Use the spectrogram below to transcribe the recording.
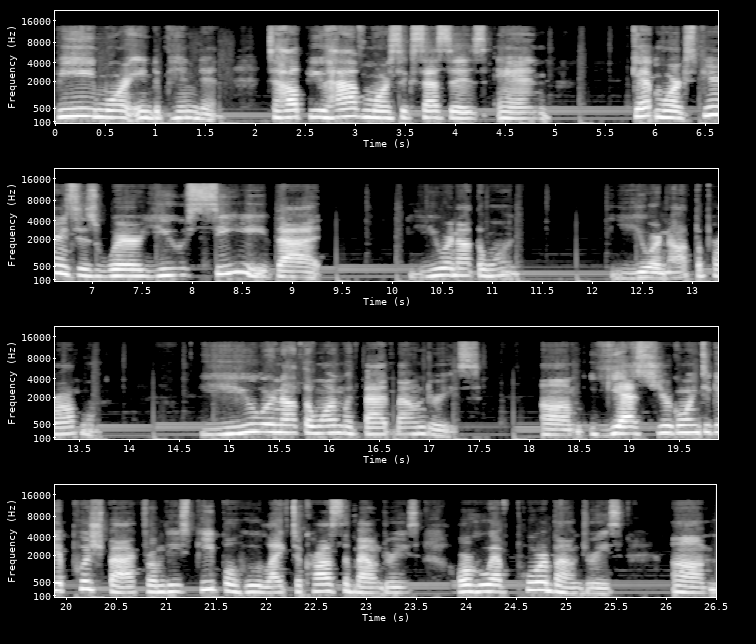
be more independent, to help you have more successes and get more experiences where you see that you are not the one. You are not the problem. You are not the one with bad boundaries. Um, yes, you're going to get pushback from these people who like to cross the boundaries or who have poor boundaries. Um,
